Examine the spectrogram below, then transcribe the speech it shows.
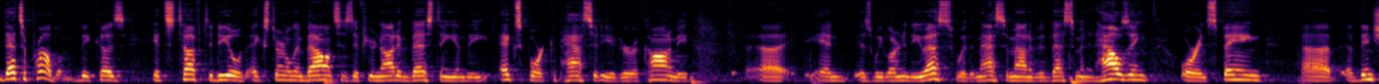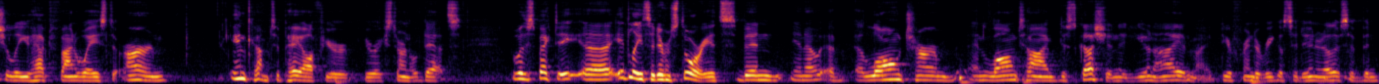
that's a problem because it's tough to deal with external imbalances if you're not investing in the export capacity of your economy. Uh, and as we learned in the U.S., with a massive amount of investment in housing, or in Spain, uh, eventually you have to find ways to earn income to pay off your, your external debts. With respect to uh, Italy, it's a different story. It's been, you know, a, a long-term and long-time discussion. You and I and my dear friend Arrigo Sadun and others have been,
